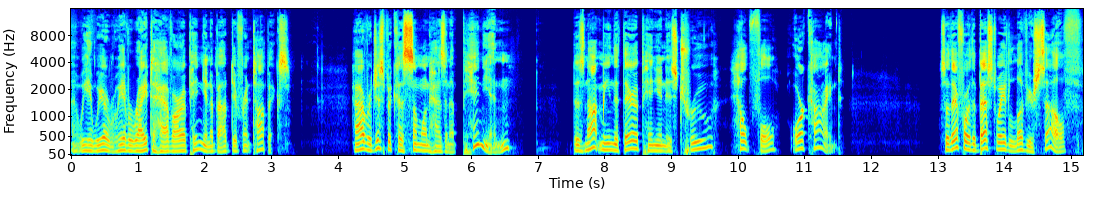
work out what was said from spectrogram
Uh, we, we, are, we have a right to have our opinion about different topics. However, just because someone has an opinion does not mean that their opinion is true, helpful, or kind. So, therefore, the best way to love yourself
